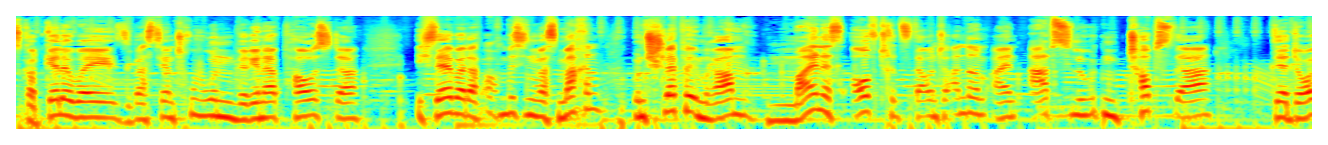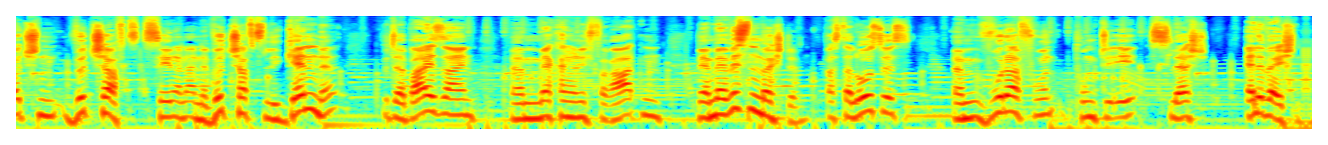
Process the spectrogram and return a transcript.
Scott Galloway, Sebastian Truhen, Verena Pauster. Ich selber darf auch ein bisschen was machen und schleppe im Rahmen meines Auftritts da unter anderem einen absoluten Topstar der deutschen Wirtschaftsszene, eine Wirtschaftslegende, wird dabei sein. Ähm, mehr kann ich noch nicht verraten. Wer mehr wissen möchte, was da los ist, ähm, vodafone.de slash elevation.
